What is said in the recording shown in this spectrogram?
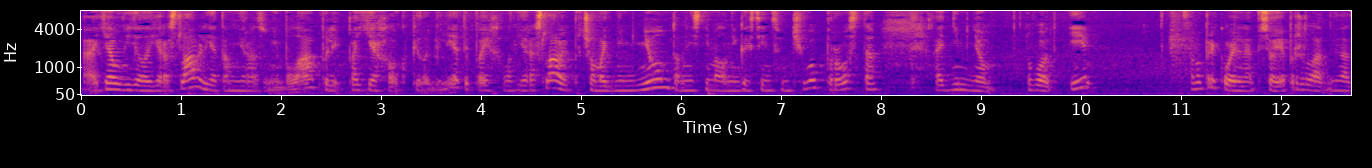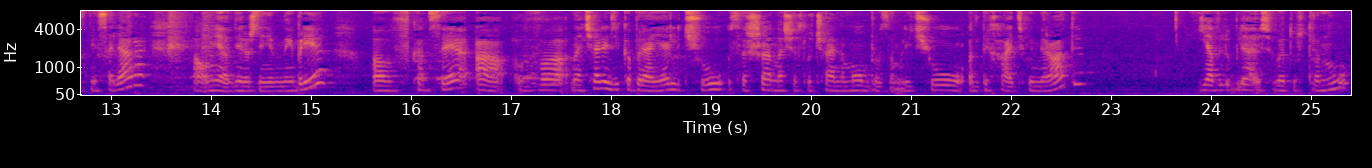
А я увидела Ярославль, я там ни разу не была, поехала, купила билеты, поехала в Ярославль, причем одним днем, там не снимала ни гостиницу, ничего, просто одним днем. Вот, и Самое прикольное, все, я прожила 12 дней соляра, а у меня день рождения в ноябре, а в конце, а в начале декабря я лечу совершенно сейчас случайным образом, лечу отдыхать в Эмираты, я влюбляюсь в эту страну,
